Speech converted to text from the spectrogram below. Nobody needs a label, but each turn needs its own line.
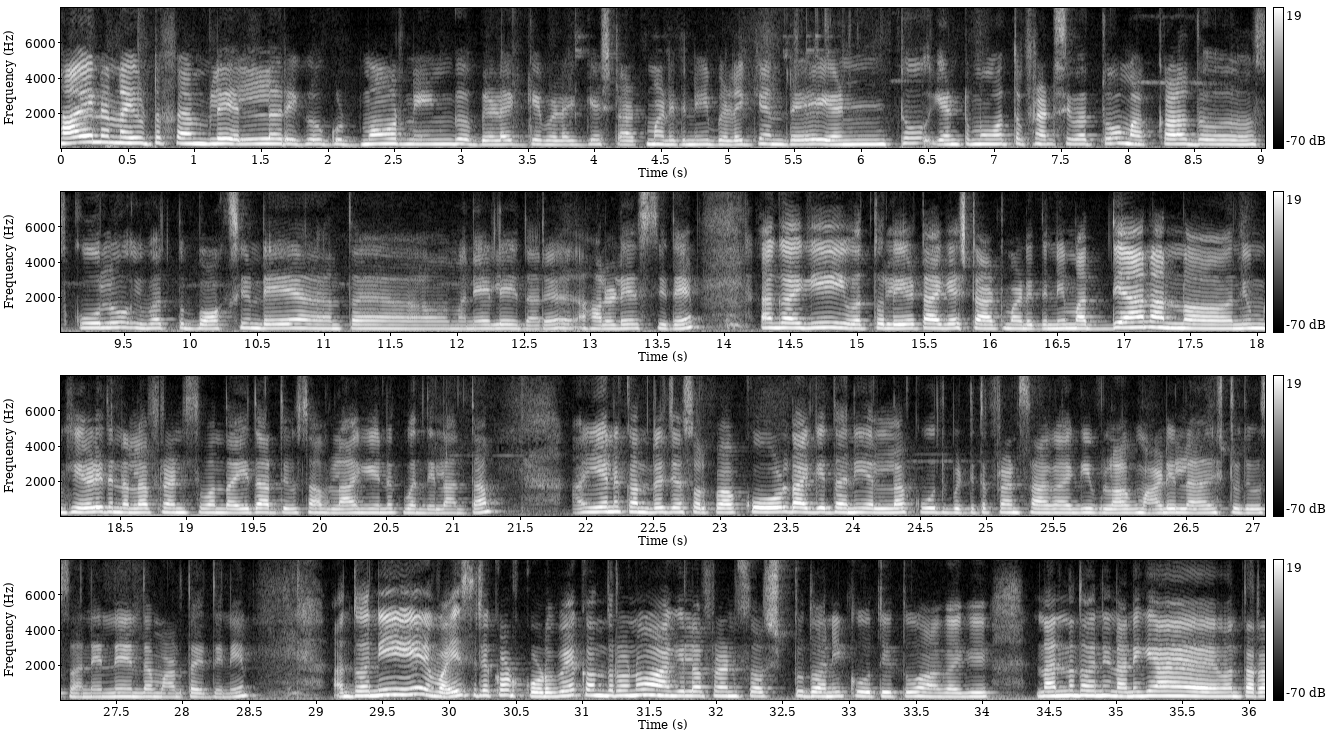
Hi ನನ್ನ YouTube family ಎಲ್ಲರಿಗೂ good morning. ಬೆಳಗ್ಗೆ ಬೆಳಗ್ಗೆ ಸ್ಟಾರ್ಟ್ ಮಾಡಿದ್ದೀನಿ. ಬೆಳಗ್ಗೆ ಅಂದರೆ ಎಂಟು ಎಂಟು ಮೂವತ್ತು ಫ್ರೆಂಡ್ಸ್ ಇವತ್ತು. ಮಕ್ಕಳದು ಸ್ಕೂಲು ಇವತ್ತು ಬಾಕ್ಸಿಂಗ್ ಡೇ ಅಂತ ಮನೆಯಲ್ಲೇ ಇದ್ದಾರೆ. ಹಾಲಿಡೇಸ್ ಇದೆ. ಹಾಗಾಗಿ ಇವತ್ತು ಲೇಟಾಗೇ ಸ್ಟಾರ್ಟ್ ಮಾಡಿದ್ದೀನಿ. ಮಧ್ಯಾಹ್ನ ನಾನು ನಿಮ್ಗೆ ಹೇಳಿದ್ದೀನಲ್ಲ ಫ್ರೆಂಡ್ಸ್ ಒಂದು ಐದಾರು ದಿವಸ ವ್ಲಾಗ್ ಏನಕ್ಕೆ ಬಂದಿಲ್ಲ ಅಂತ. ಏನಕ್ಕಂದರೆ ಜ ಸ್ವಲ್ಪ ಕೋಲ್ಡ್ ಆಗಿ ದನಿ ಎಲ್ಲ ಕೂತ್ ಬಿಟ್ಟಿತ್ತು ಫ್ರೆಂಡ್ಸ್ ಹಾಗಾಗಿ ವ್ಲಾಗ್ ಮಾಡಿಲ್ಲ. ಇಷ್ಟು ದಿವಸ ನಿನ್ನೆಯಿಂದ ಮಾಡ್ತಾಯಿದ್ದೀನಿ ಧ್ವನಿ ವಾಯ್ಸ್ ರೆಕಾರ್ಡ್ ಕೊಡಬೇಕಂದ್ರೂ ಆಗಿಲ್ಲ ಫ್ರೆಂಡ್ಸ್ ಅಷ್ಟು ಧ್ವನಿ ಕೂತಿತ್ತು. ಹಾಗಾಗಿ ನನ್ನ ಧ್ವನಿ ನನಗೆ ಒಂಥರ,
